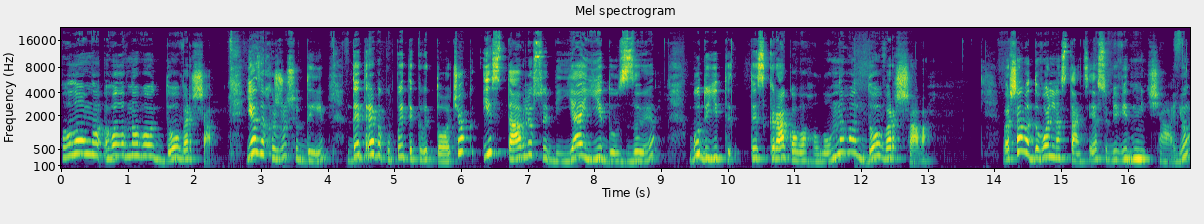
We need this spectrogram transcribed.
головно- головного до Варшави. Я заходжу сюди, де треба купити квиточок, і ставлю собі. Я їду з, буду їхати з Кракова головного до Варшава. Варшава довольна станція, я собі відмічаю.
